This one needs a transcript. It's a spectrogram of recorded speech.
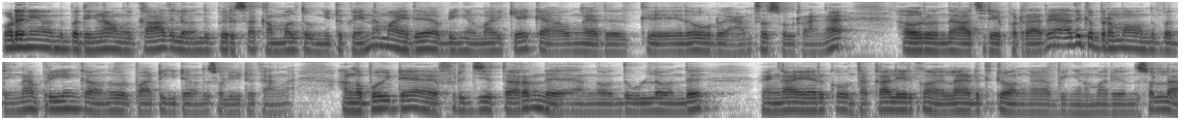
உடனே வந்து பார்த்திங்கன்னா அவங்க காதில் வந்து பெருசாக கம்மல் தொங்கிட்டு இருக்கும். என்னம்மா இது? அப்படிங்கிற மாதிரி கேட்க அவங்க அதுக்கு ஏதோ ஒரு ஆன்சர் சொல்கிறாங்க அவர் வந்து ஆச்சரியப்படுறாரு. அதுக்கப்புறமா வந்து பார்த்திங்கன்னா பிரியங்கா வந்து ஒரு பாட்டிக்கிட்ட வந்து சொல்லிகிட்டு இருக்காங்க. அங்கே போயிட்டு ஃப்ரிட்ஜு திறந்து அங்கே வந்து உள்ளே வந்து வெங்காயம் இருக்கும் தக்காளி இருக்கும் எல்லாம் எடுத்துகிட்டு வாங்க அப்படிங்கிற மாதிரி வந்து சொல்ல.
